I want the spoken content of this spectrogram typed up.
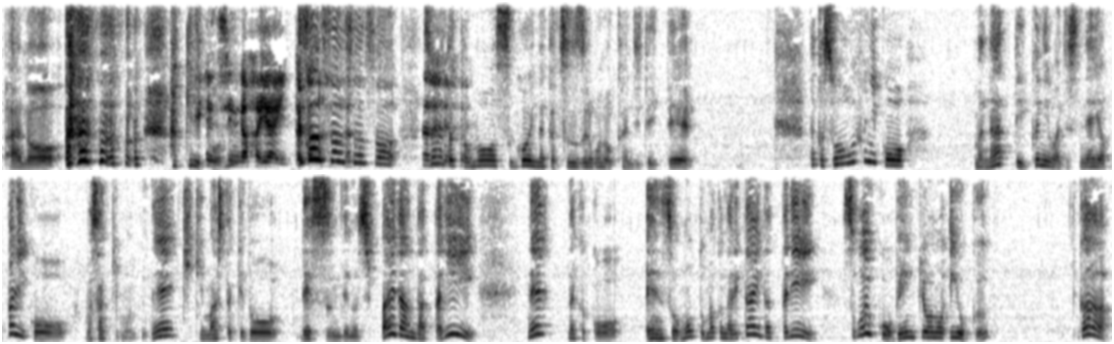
あの はっきりこう、ね、返信が早いとか。そうそうそうそう。そういうのとかもすごいなんか通ずるものを感じていてなんかそういうふうにこう、まあ、なっていくにはですねやっぱりこう、まあ、さっきもね聞きましたけどレッスンでの失敗談だったりねなんかこう演奏もっと上手くなりたいだったりすごいこう勉強の意欲が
